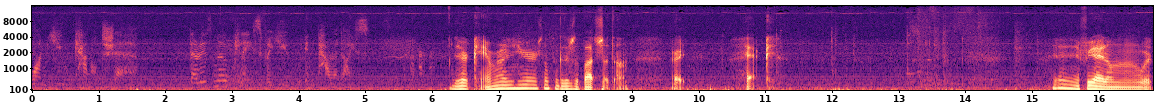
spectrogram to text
one you cannot share. There is no place for you in paradise. Is there a camera in here or something? Because there's a bot shut down. Alright. Yeah, free item with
